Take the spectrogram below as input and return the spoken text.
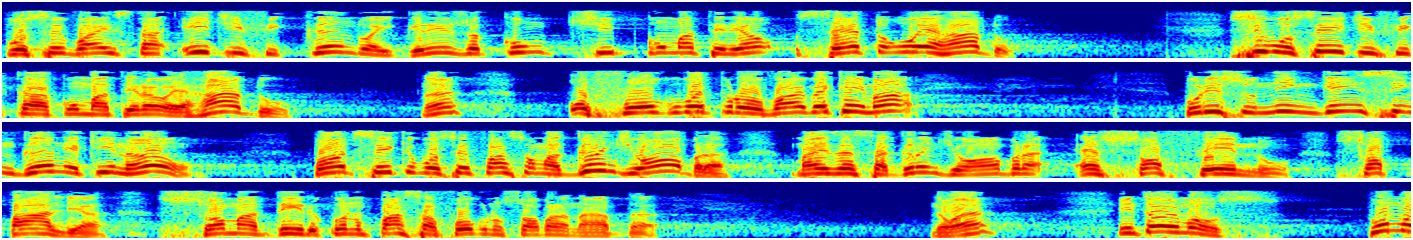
você vai estar edificando a igreja com, tipo, com material certo ou errado. Se você edificar com material errado, né, o fogo vai provar e vai queimar. Por isso, ninguém se engane aqui não. Pode ser que você faça uma grande obra, mas essa grande obra é só feno, só palha, só madeira. Quando passa fogo não sobra nada. Não é? Então, irmãos, vamos,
